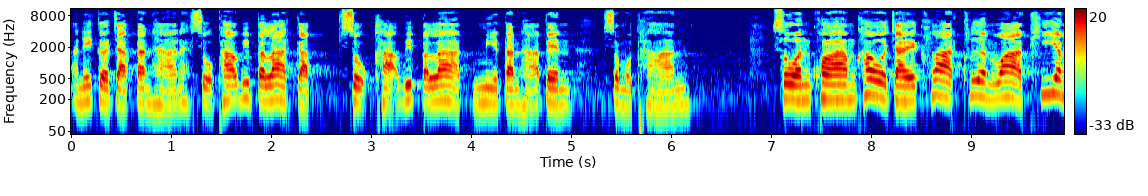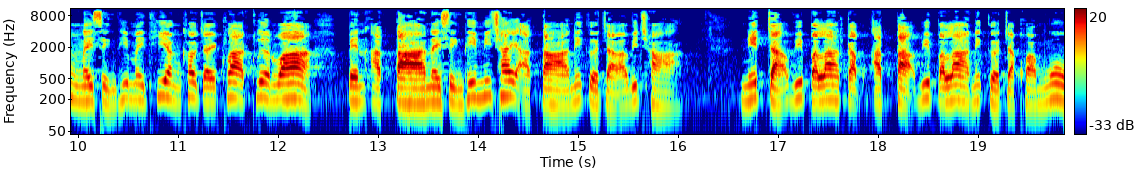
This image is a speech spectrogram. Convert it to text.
อันนี้เกิดจากตัณหานะสุภาวิปลาสกับสุขวิปลาสมีตัณหาเป็นสมุทฐาน ส่วนความเข้าใจคลาดเคลื่อนว่าเที่ยงในสิ่งที่ไม่เที่ยงเข้าใจคลาดเคลื่อนว่า เป็นอัตตาในสิ่งที่ไม่ใช่อัตตานี่เกิดจากอวิชชา นิจจวิปลาสกับอัตตะวิปลาสนี่เกิดจากความโง่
